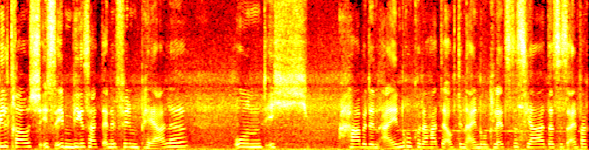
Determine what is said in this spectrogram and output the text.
Bildrausch ist eben, wie gesagt, eine Filmperle und ich habe den Eindruck oder hatte auch den Eindruck letztes Jahr, dass es einfach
